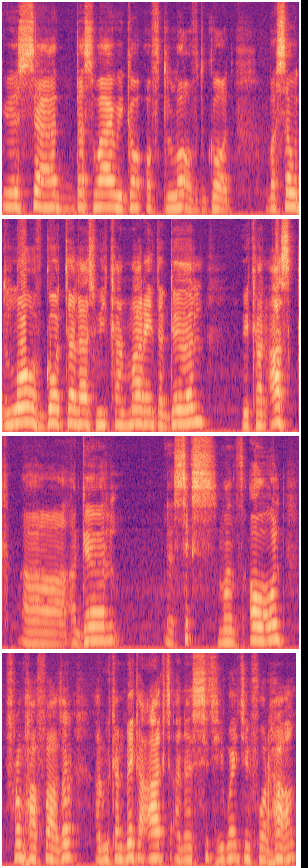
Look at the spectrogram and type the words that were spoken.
you said that's why we go of the law of the God. But so the law of God tell us we can marry the girl, we can ask uh, a girl uh, six month old from her father and we can make an act and I sit here waiting for her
